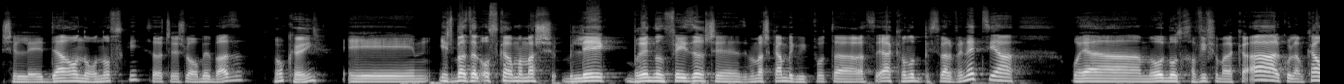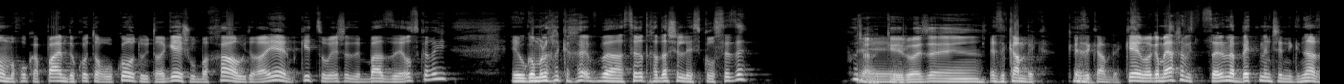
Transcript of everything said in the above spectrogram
של אה, דארון אורנובסקי, סרט שיש לו הרבה באז. אוקיי. אה, יש באז על אוסקר ממש לברנדון פרייזר שזה ממש קאמבק בעקבות הקרנות בפסטיבל ונציה. הוא היה מאוד מאוד חביב שם על הקהל כולם קמו מחאו כפיים דקות ארוכות הוא התרגש הוא בכה הוא התראיין בקיצור יש איזה באז אה, אוסקרי. הוא גם הולך לככב בסרט החדש של סקורסזה כאילו איזה... איזה קאמבק כן. איזה קאמבק כן הוא גם היה עכשיו הצטלם לבטמן שנגנז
